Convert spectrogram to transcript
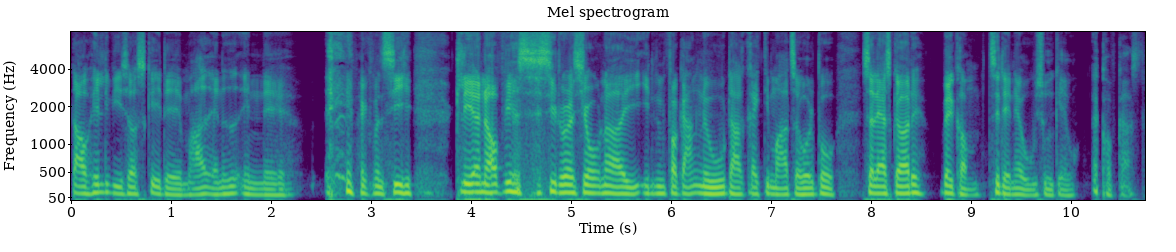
der er jo heldigvis også sket øh, meget andet end øh, hvad kan man sige, clear and obvious situationer i, i den forgangne uge. Der er rigtig meget at tage hul på. Så lad os gøre det. Velkommen til denne her uges udgave af Copcast.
